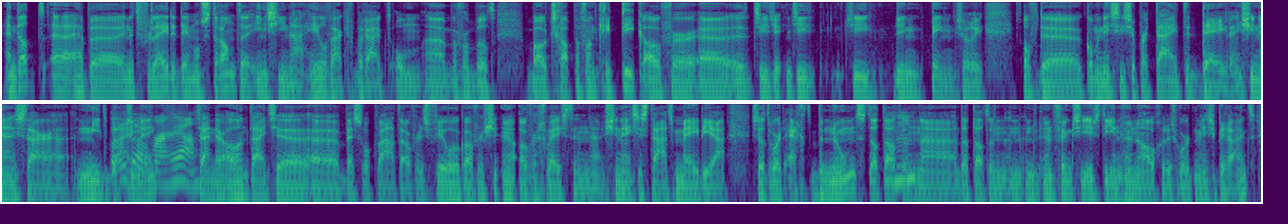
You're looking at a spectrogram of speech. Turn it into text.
En dat uh, hebben in het verleden demonstranten in China heel vaak gebruikt om uh, bijvoorbeeld boodschappen van kritiek over uh, Xi, Xi, Xi Jinping sorry, of de communistische partij te delen. En China is daar niet Boos blij mee. ja. Zijn daar al een tijdje best wel kwaad over. Er is veel ook over, over geweest in Chinese staatsmedia. Dus dat wordt echt benoemd dat dat, Mhm. een, dat, dat een, een, een functie is die in hun ogen dus wordt misbruikt.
